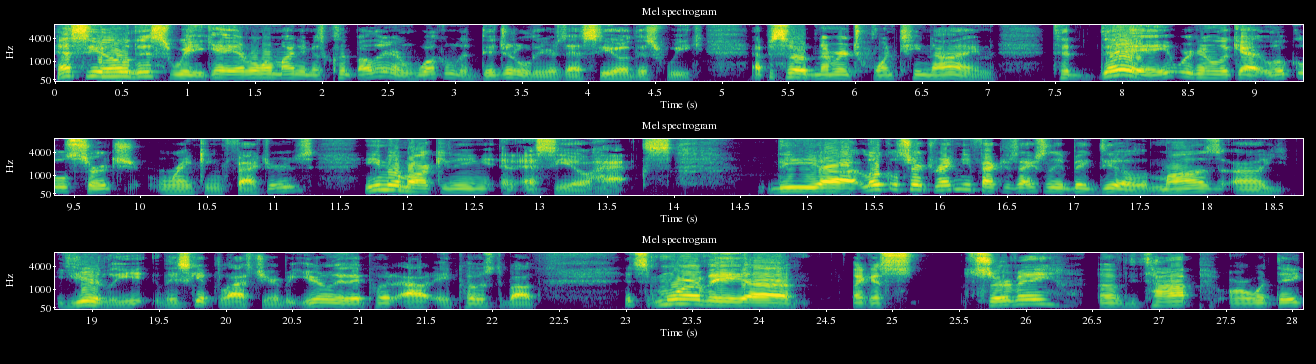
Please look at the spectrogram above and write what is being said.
SEO this week. Hey everyone, my name is Clint Butler and welcome to Digitaleer's SEO this week, episode number 29. Today we're going to look at local search ranking factors, email marketing, and SEO hacks. The uh, local search ranking factor is actually a big deal. Moz uh, yearly, they skipped last year, but yearly they put out a post about it's more of a uh, like a s- survey of the top or what they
